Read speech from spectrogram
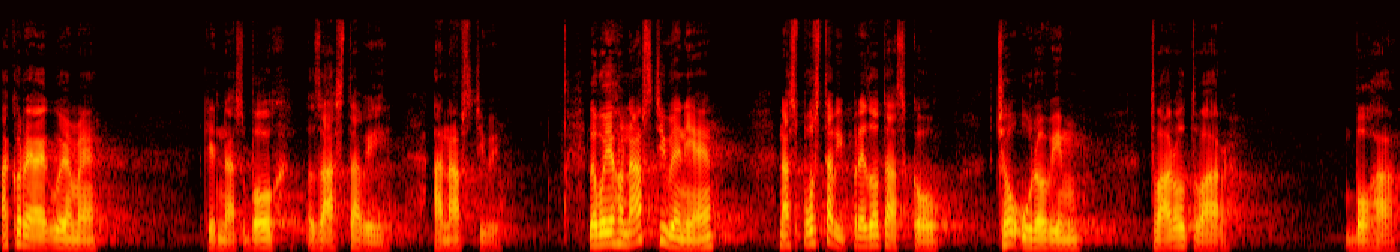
Ako reagujeme, keď nás Boh zastaví a navstívi? Lebo jeho navstívenie nás postaví pred otázkou, čo urobím tvárou tvár Boha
